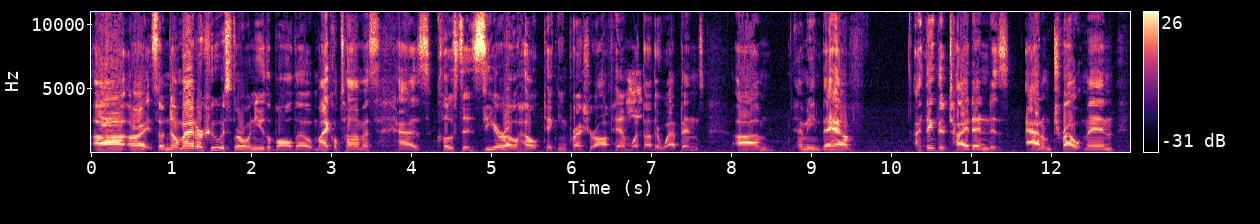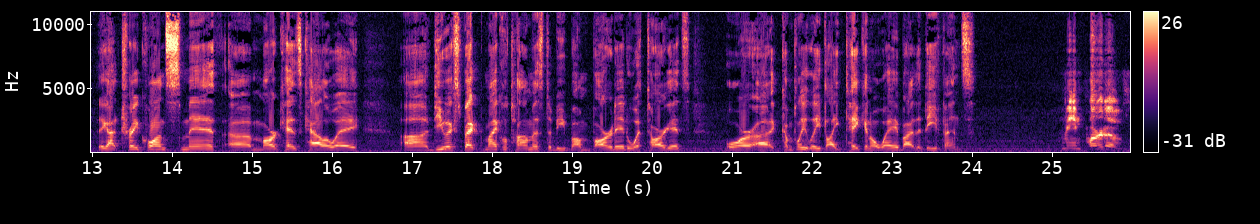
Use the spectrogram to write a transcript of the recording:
Uh, all right, so no matter who is throwing you the ball, though, Michael Thomas has close to zero help taking pressure off him with other weapons. Um, I mean, they have, I think their tight end is Adam Trautman. They got Tre'Quan Smith, uh, Marquez Callaway. Uh, do you expect Michael Thomas to be bombarded with targets or uh, completely like taken away by the defense? I mean, part of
